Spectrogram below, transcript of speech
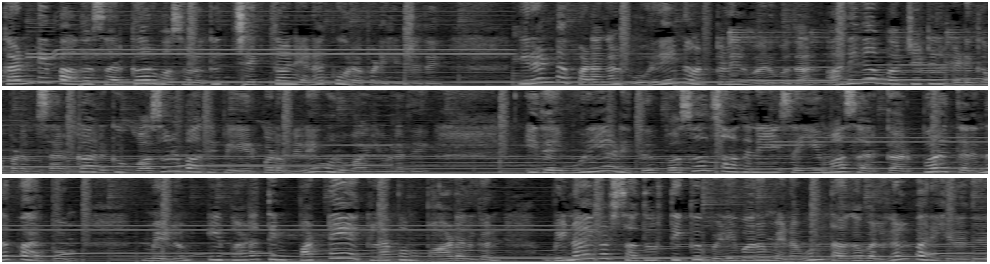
கண்டிப்பாக சர்க்கார் வசூலுக்கு செக் தான் என கூறப்படுகின்றது. இரண்டு படங்கள் ஒரே நாட்களில் வருவதால் அதிக பட்ஜெட்டில் எடுக்கப்படும் சர்க்காருக்கு வசூல் பாதிப்பு ஏற்படும் நிலை உருவாகியுள்ளது. இதை முறியடித்து வசூல் சாதனையை செய்யுமா சர்க்கார்? பொறுத்திருந்து பார்ப்போம். மேலும் இப்படத்தின் பட்டைய கிளப்பும் பாடல்கள் விநாயகர் சதுர்த்திக்கு வெளிவரும் எனவும் தகவல்கள் வருகிறது.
